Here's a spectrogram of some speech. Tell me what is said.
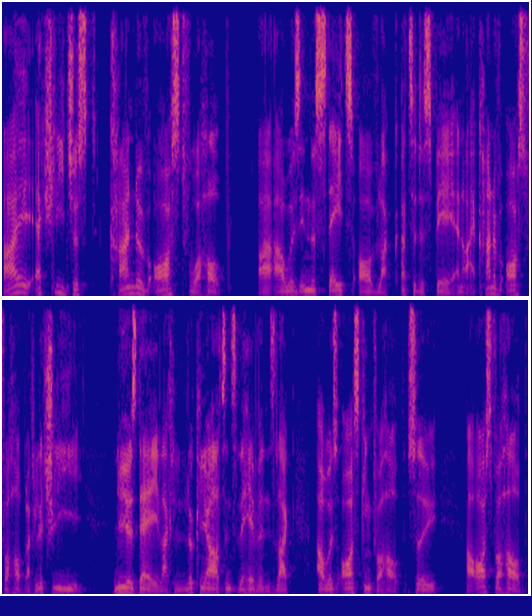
I actually just kind of asked for help. I, I was in the state of like utter despair, and I kind of asked for help, like literally New Year's Day, like looking out into the heavens, like I was asking for help. So I asked for help,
